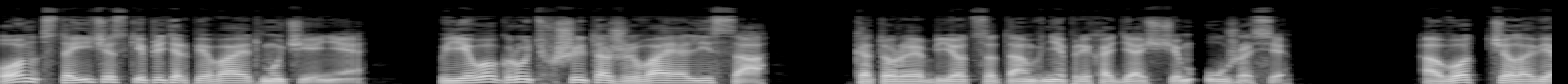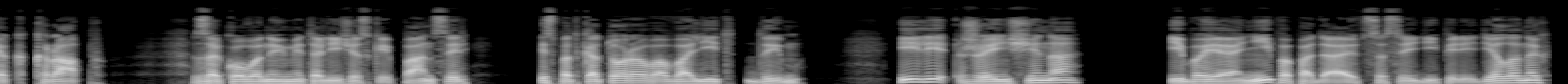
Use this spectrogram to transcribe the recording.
Он стоически претерпевает мучения. В его грудь вшита живая лиса, которая бьется там в неприходящем ужасе. А вот человек-краб, закованный в металлический панцирь, из-под которого валит дым. Или женщина, ибо и они попадаются среди переделанных,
